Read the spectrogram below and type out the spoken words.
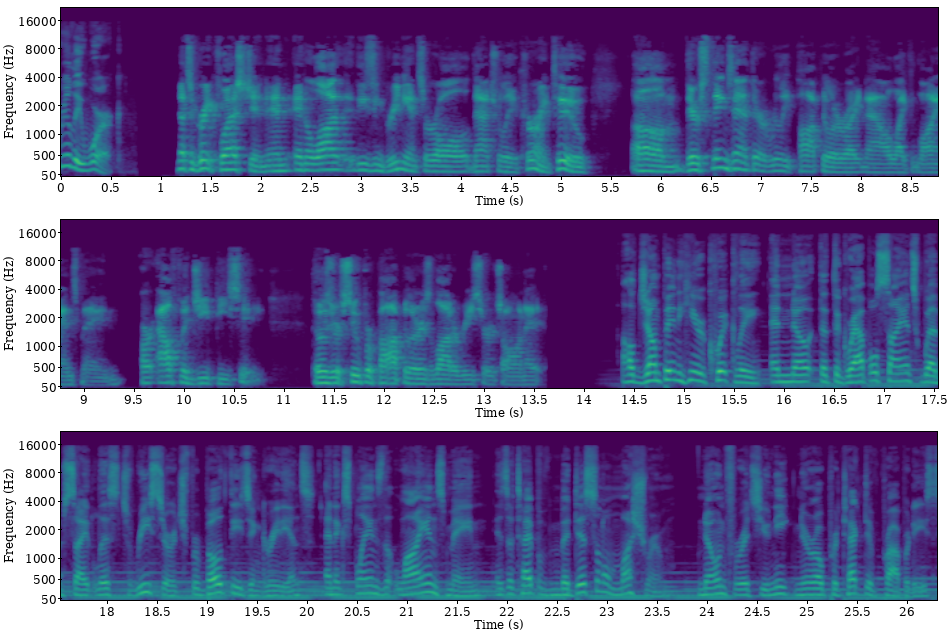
really work. That's a great question. And, and a lot of these ingredients are all naturally occurring too. Um, there's things in it that are really popular right now, like lion's mane or alpha GPC. Those are super popular. There's a lot of research on it. I'll jump in here quickly and note that the Grapple Science website lists research for both these ingredients and explains that lion's mane is a type of medicinal mushroom known for its unique neuroprotective properties,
